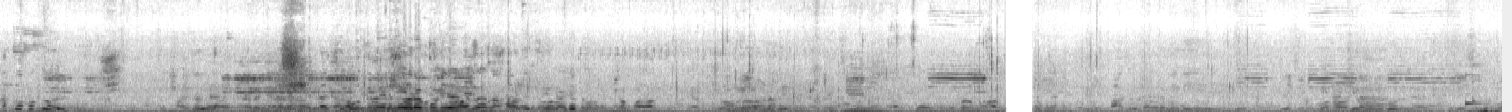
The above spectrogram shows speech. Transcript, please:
அந்த பக்கம் சவுத்துல இருந்து வரக்கூடிய நம்ம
